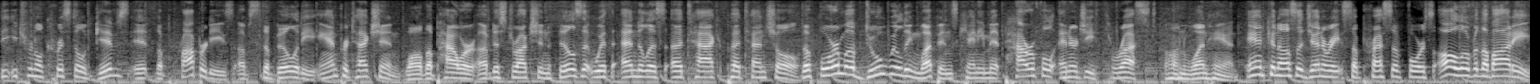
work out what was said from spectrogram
The Eternal Crystal gives it the properties of stability and protection, while the power of destruction fills it with endless attack potential. The form of dual-wielding weapons can emit powerful energy thrust on one hand, and can also generate suppressive force all over the body.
